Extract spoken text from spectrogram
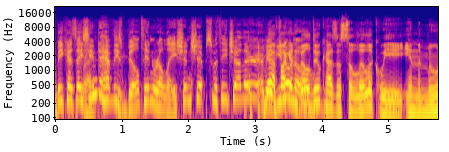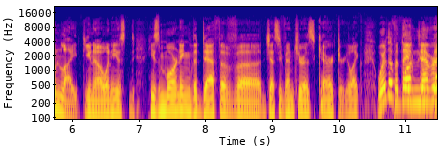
Because they seem to have these built-in relationships with each other. I mean, yeah, you don't fucking know- Bill Duke has a soliloquy in the moonlight. You know, when he's he's mourning the death of uh, Jesse Ventura's character. You're like, where the But fuck they've did never that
